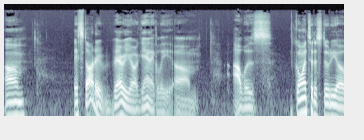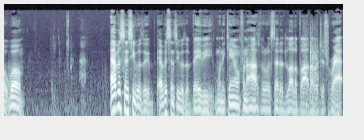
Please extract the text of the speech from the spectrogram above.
Um, it started very organically. Um, I was going to the studio. Well, ever since he was a ever since he was a baby, when he came home from the hospital, instead of lullabies, I would just rap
